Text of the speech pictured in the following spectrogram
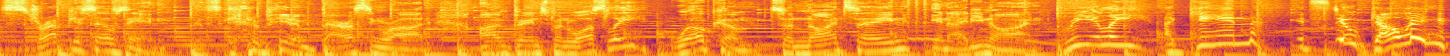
Strap yourselves in. It's going to be an embarrassing ride. I'm Benjamin Worsley. Welcome to 19 in 89. Really? Again? It's still going?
